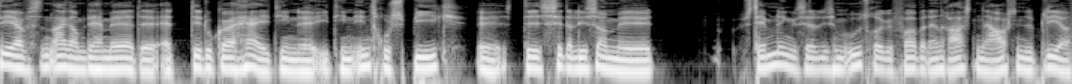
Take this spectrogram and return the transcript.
det jeg snakker om det her med, at, øh, at det du gør her i din, øh, i din intro-speak, øh, det sætter ligesom øh, stemningen, sætter ligesom udtrykket for, hvordan resten af afsnittet bliver.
